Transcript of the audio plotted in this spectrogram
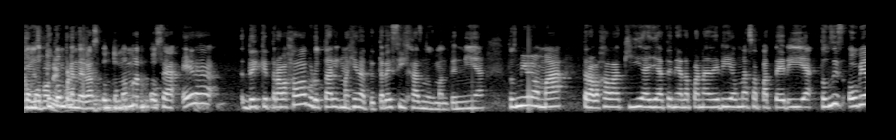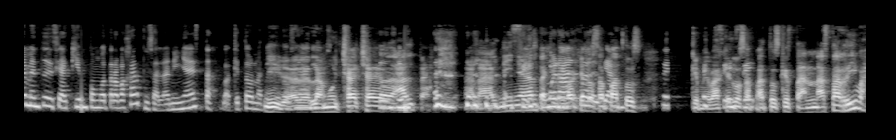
como tú comprenderás con tu mamá. O sea era de que trabajaba brutal imagínate tres hijas nos mantenía. Entonces mi mamá trabajaba aquí, allá tenía la panadería, una zapatería. Entonces, obviamente decía, ¿a quién pongo a trabajar? Pues a la niña esta, vaquetona. Y la, la, muchacha alta, a la niña alta, que me baje los zapatos. que me baje los zapatos que están hasta arriba.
